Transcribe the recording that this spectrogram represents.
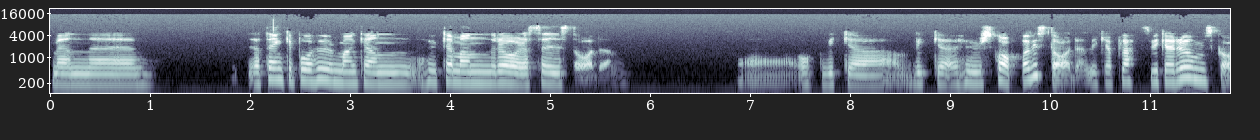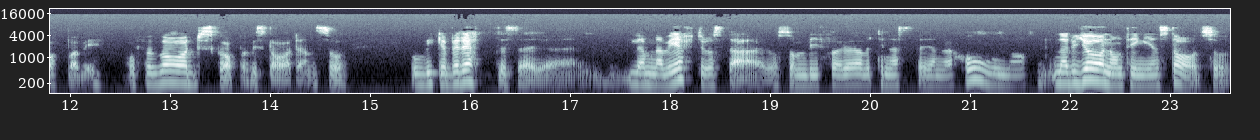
Men eh, jag tänker på hur man kan, hur kan man röra sig i staden? Eh, och vilka, vilka, hur skapar vi staden? Vilka plats, vilka rum skapar vi? Och för vad skapar vi staden? Så, och vilka berättelser eh, lämnar vi efter oss där och som vi för över till nästa generation. Och när du gör någonting i en stad så,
